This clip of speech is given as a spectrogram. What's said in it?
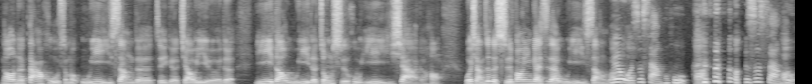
然后呢，大户什么五亿以上的这个交易额的，一亿到五亿的中实户，一亿以下的哈，我想这个十方应该是在五亿以上吧？没有，我是散户啊，我是散户，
